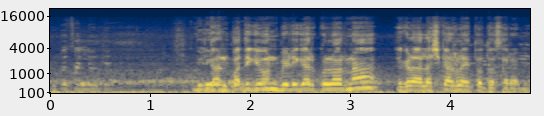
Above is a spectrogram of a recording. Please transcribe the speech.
कुठं चालले होते? गणपती घेऊन बिडी कुलवर ना इकडं लष्करला येत होतो सर आम्ही.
